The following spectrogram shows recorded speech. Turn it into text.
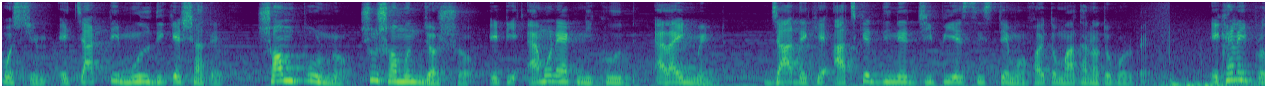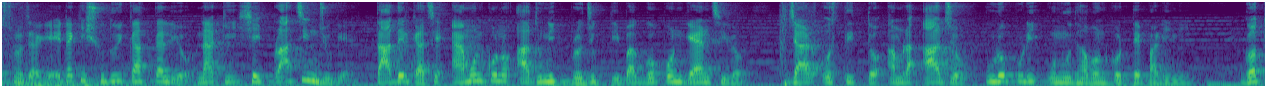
পশ্চিম এই চারটি মূল দিকের সাথে সম্পূর্ণ সুসমঞ্জস্য। এটি এমন এক নিখুঁত অ্যালাইনমেন্ট যা দেখে আজকের দিনের জিপিএস সিস্টেমও হয়তো মাথা নত করবে। এখানেই প্রশ্ন জাগে, এটা কি শুধুই কাকতালীয় নাকি সেই প্রাচীন যুগে? তাদের কাছে এমন কোনো আধুনিক প্রযুক্তি বা গোপন জ্ঞান ছিল যার অস্তিত্ব আমরা আজও পুরোপুরি অনুধাবন করতে পারিনি। গত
